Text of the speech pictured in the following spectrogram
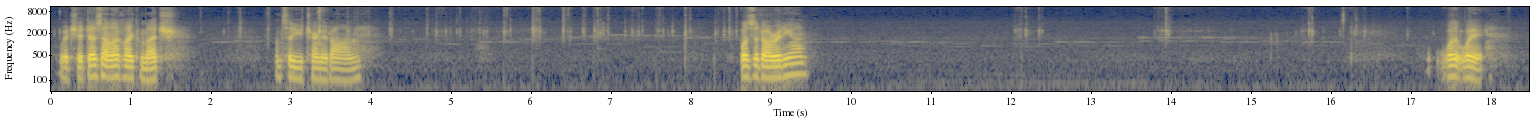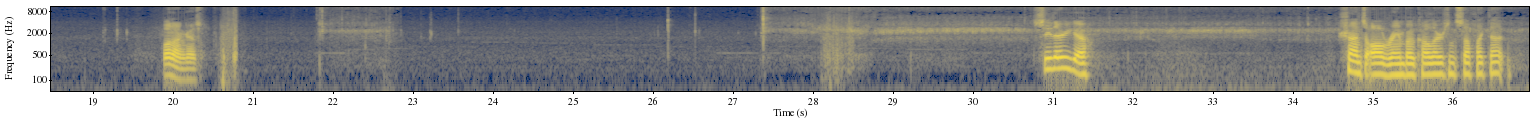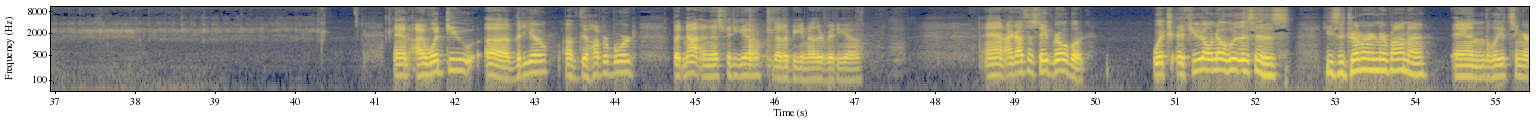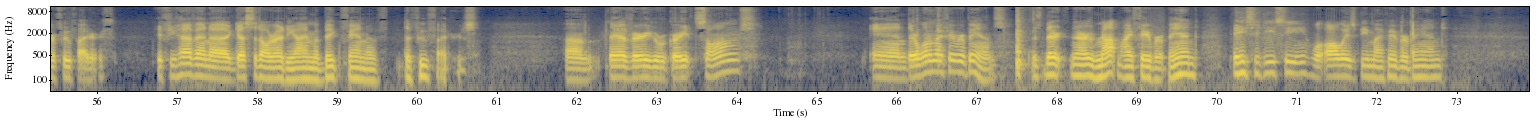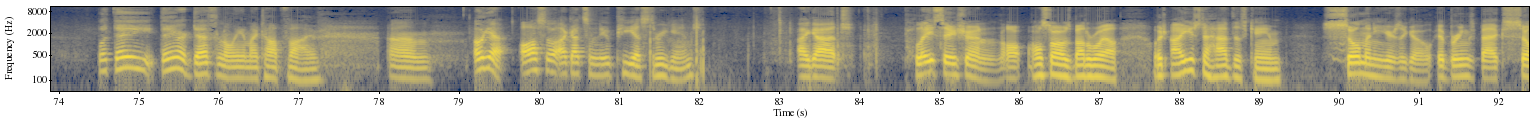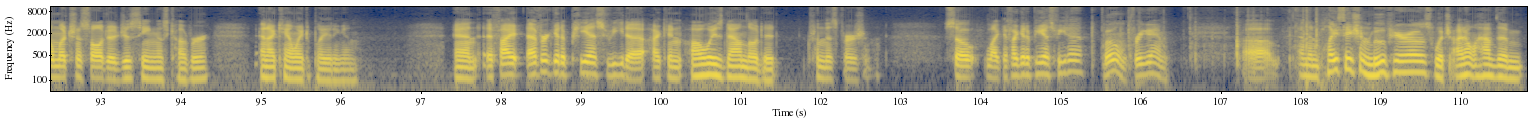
which it doesn't look like much until you turn it on. Was it already on? What? Wait. Hold on, guys. See, there you go. Shines all rainbow colors and stuff like that. And I would do a video of the hoverboard, but not in this video. That'll be another video. And I got this Dave Grohl book, which, if you don't know who this is, he's the drummer in Nirvana and the lead singer of Foo Fighters. If you haven't uh, guessed it already, I'm a big fan of the Foo Fighters. Um, they have very great songs, and they're one of my favorite bands. They're, they're not my favorite band. ACDC will always be my favorite band. But they they are definitely in my top five. Um, oh yeah, also I got some new PS3 games. I got PlayStation All Stars Battle Royale, which I used to have this game so many years ago. It brings back so much nostalgia just seeing this cover, and I can't wait to play it again. And if I ever get a PS Vita, I can always download it from this version. So, like, if I get a PS Vita, boom, free game. Um, and then PlayStation Move Heroes, which I don't have the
